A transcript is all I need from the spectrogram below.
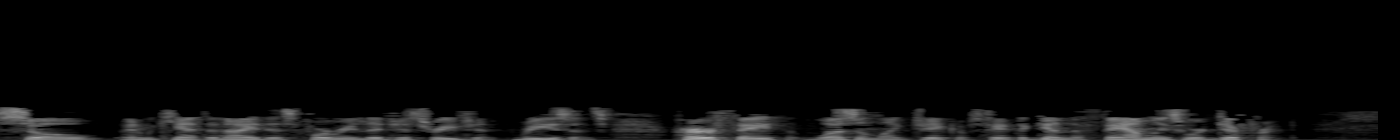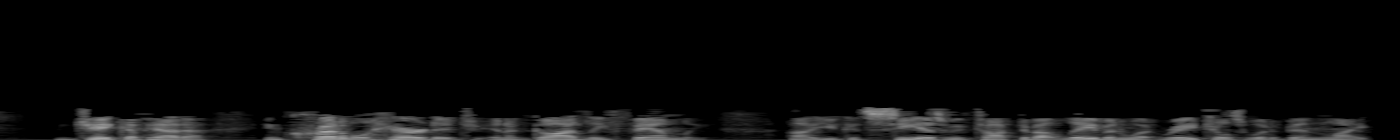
so, and we can't deny this, for religious reasons. Her faith wasn't like Jacob's faith. Again, the families were different. Jacob had an incredible heritage in a godly family. Uh, you could see, as we've talked about Laban, what Rachel's would have been like.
